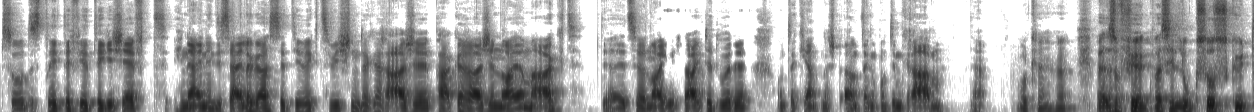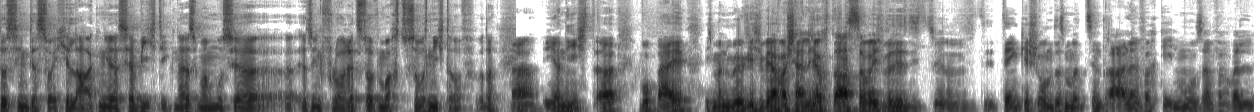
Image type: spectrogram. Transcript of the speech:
So das dritte, vierte Geschäft hinein in die Seilergasse, direkt zwischen der Garage, Parkgarage Neuer Markt, der jetzt ja neu gestaltet wurde, und, der Kärntner, äh, und dem Graben. Okay, also für quasi Luxusgüter sind ja solche Lagen ja sehr wichtig. Ne? Also man muss ja, also in Floridsdorf machst du sowas nicht auf, oder? Ja, eher nicht. Äh, wobei, ich meine, möglich wäre wahrscheinlich auch das, aber ich würde, ich denke schon, dass man zentral einfach gehen muss, einfach weil,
